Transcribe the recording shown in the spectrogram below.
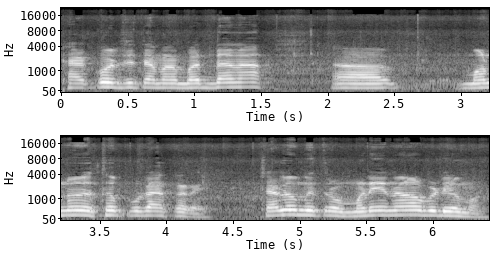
ઠાકોરજી તમારા બધાના મનોરથો પૂરા કરે. ચાલો મિત્રો, મળીએ નવા વિડીયોમાં.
